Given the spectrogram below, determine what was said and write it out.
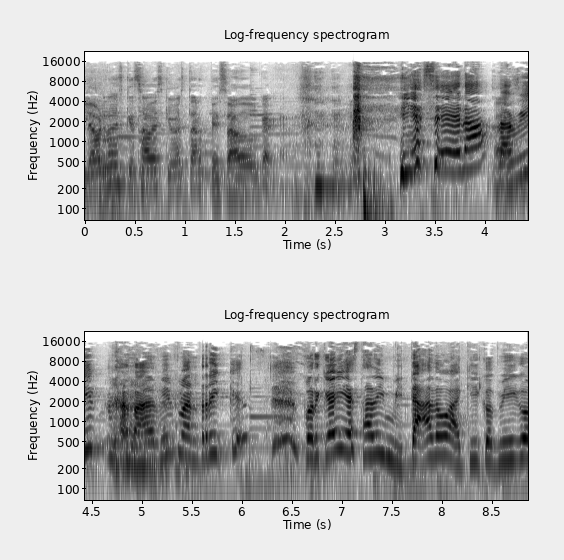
Y la verdad es que sabes que va a estar pesado. y ese era David, David Manríquez, porque hoy está de invitado aquí conmigo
